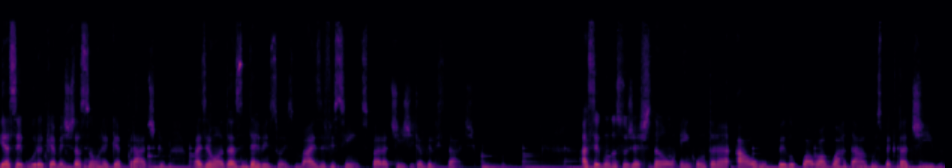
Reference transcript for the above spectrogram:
e assegura que a meditação requer prática, mas é uma das intervenções mais eficientes para atingir a felicidade. A segunda sugestão é encontrar algo pelo qual aguardar com expectativa.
